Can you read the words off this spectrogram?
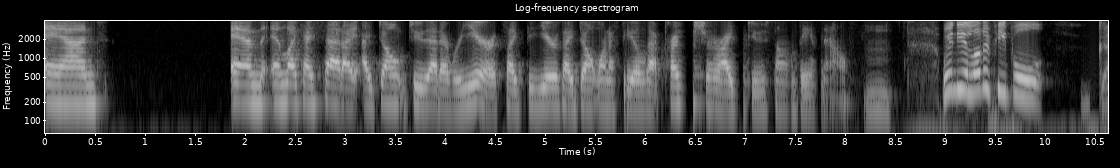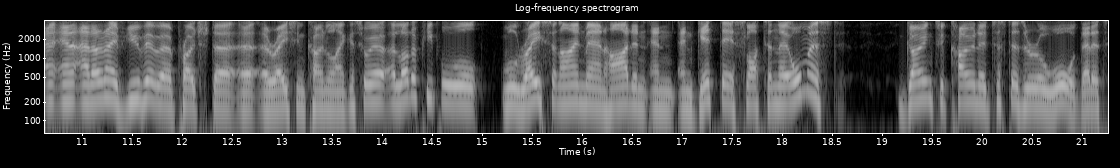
And and and like I said, I, I don't do that every year. It's like the years I don't want to feel that pressure, I do something else. Mm. Wendy, a lot of people and I don't know if you've ever approached a, a, a race in Kona like this, where a lot of people will will race an Ironman hard and, and, and get their slot, and they almost going to Kona just as a reward. That it's,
